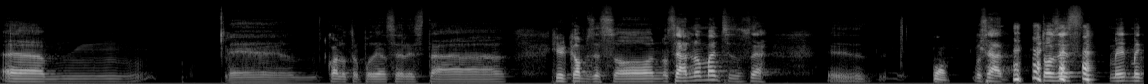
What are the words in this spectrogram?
um, eh, ¿cuál otro podría ser esta? Here Comes the Sun, o sea, no manches, o sea, eh. O sea, entonces me, me-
